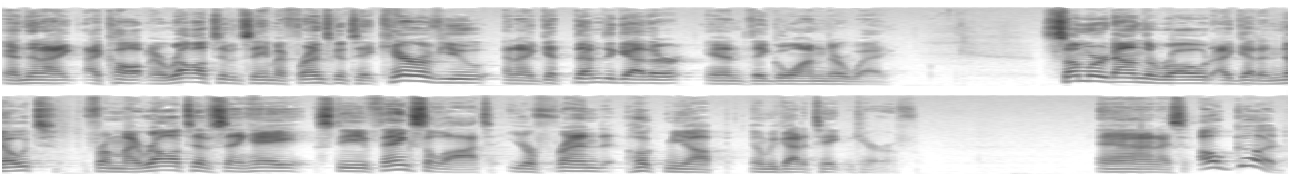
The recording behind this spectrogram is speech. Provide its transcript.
and then I, I call up my relative and say, hey, my friend's going to take care of you, and I get them together, and they go on their way. Somewhere down the road, I get a note from my relative saying, hey, Steve, thanks a lot. Your friend hooked me up, and we got it taken care of. And I said, oh, good.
